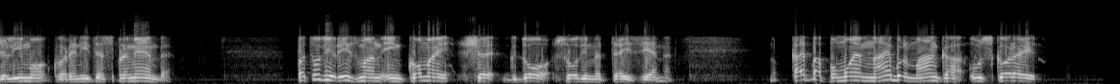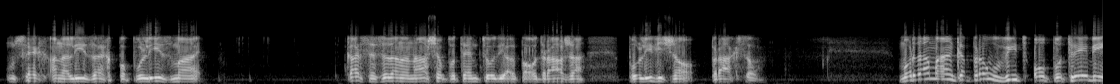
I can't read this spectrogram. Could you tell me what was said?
želimo korenite spremembe. Pa tudi Rizman in komaj še kdo sodi med te izjeme. No, kaj pa po mojem najbolj manjka v skoraj vseh analizah populizma, kar se seveda nanaša potem tudi ali pa odraža politično prakso Morda manjka prav vid o potrebi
